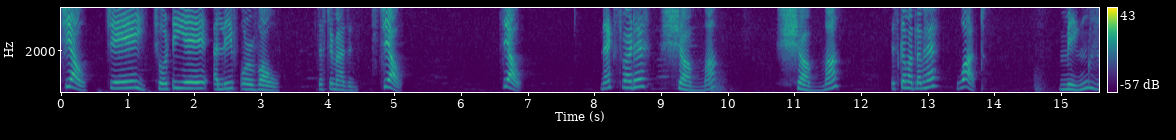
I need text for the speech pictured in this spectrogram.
च्याओ चे छोटी ए अलीफ और वाओ जस्ट इमेजिन च्याओ च्याओ नेक्स्ट वर्ड है शम्मा शम्मा. इसका मतलब है वाट मिंग्स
